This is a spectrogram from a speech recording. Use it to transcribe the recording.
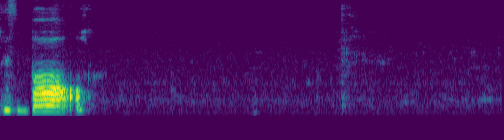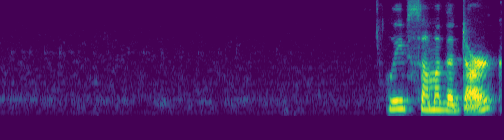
this ball. Leave some of the dark.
